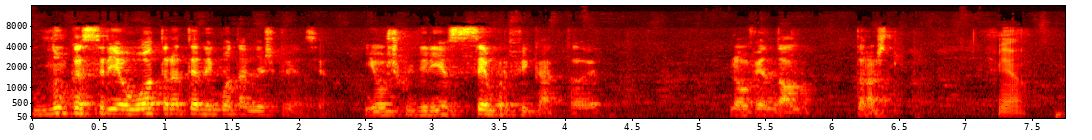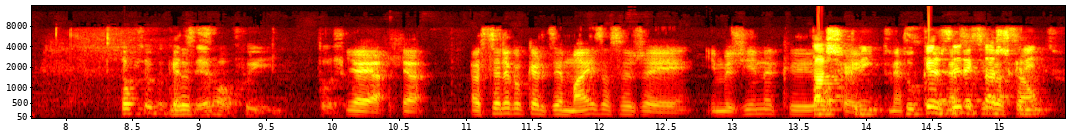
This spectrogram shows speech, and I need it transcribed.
nunca seria outra tendo em conta a minha experiência. E eu escolheria sempre ficar, ver? Não havendo algo drástico. Yeah. Estão a perceber o que eu quero Mas- dizer? Ou fui tosco? Yeah, yeah, yeah. A cena que eu quero dizer mais, ou seja, é, imagina que... Está ok, escrito. nessa- tu queres dizer é que está escrito.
